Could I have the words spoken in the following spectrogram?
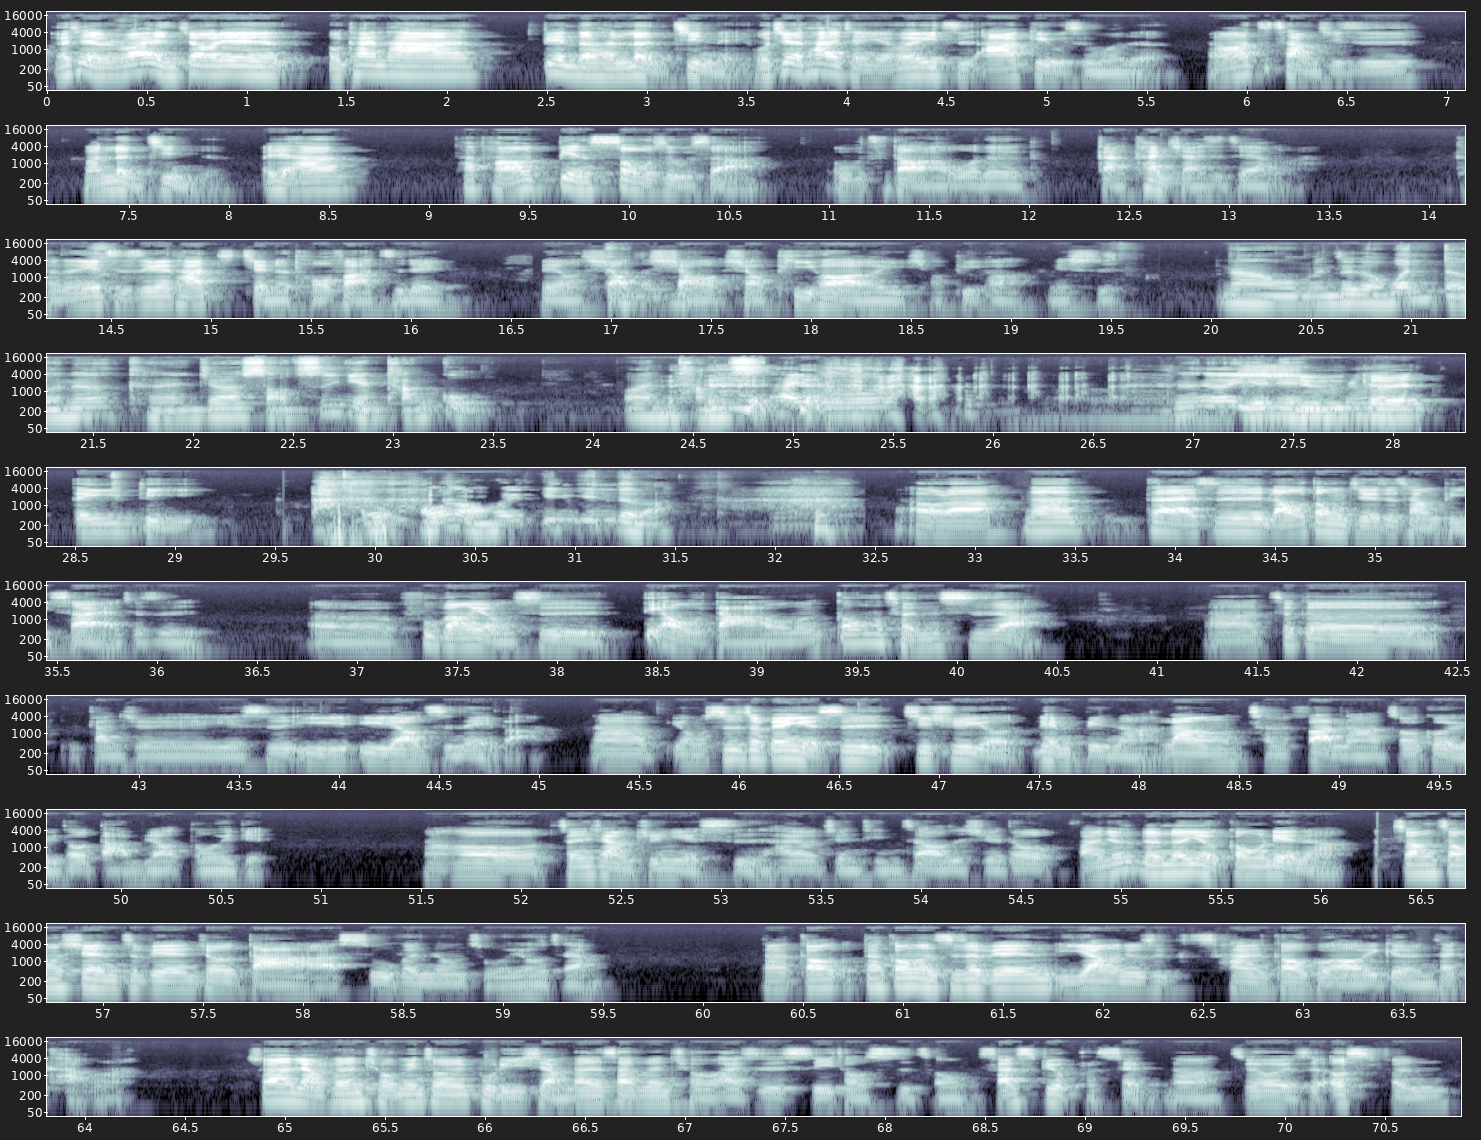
而且 Ryan 教练，我看他变得很冷静诶。我记得他以前也会一直 argue 什么的，然后他这场其实蛮冷静的。而且他他好像变瘦是不是啊？我不知道啊，我的感看起来是这样啊。可能也只是因为他剪了头发之类的。没有小小小屁话而已，小屁话，没事。那我们这个温德呢，可能就要少吃一点糖果，不然糖吃太多，那个有点 Sugar Daddy，头头脑会晕晕的吧？好啦，那再来是劳动节这场比赛啊，就是呃富邦勇士吊打我们工程师啊，啊、呃、这个感觉也是意预料之内吧。那勇士这边也是继续有练兵啊，让陈范啊、周桂宇都打比较多一点，然后曾祥军也是，还有简廷照这些都，反正就人人有功练啊。张宗宪这边就打十五分钟左右这样。那高那工程师这边一样，就是看高国豪一个人在扛啊。虽然两分球命中率不理想，但是三分球还是十一投四中，三十六 percent。那最后也是二十分、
